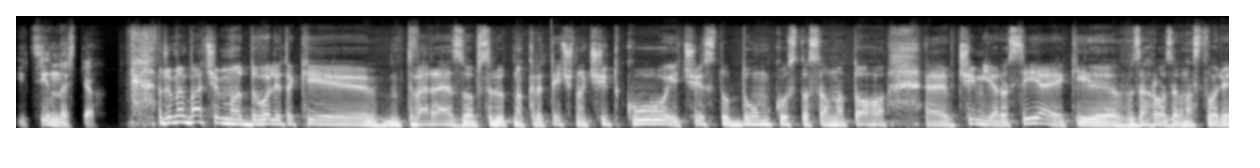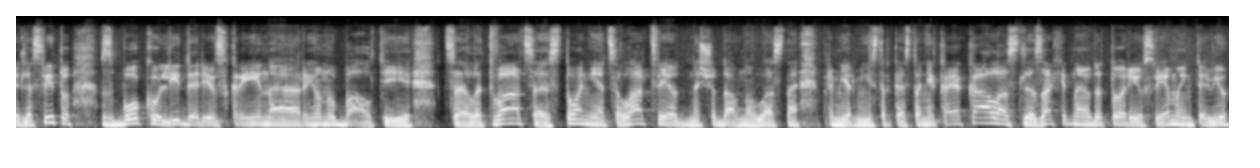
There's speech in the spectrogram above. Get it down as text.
і цінностях. Адже ми бачимо доволі таки тверезу, абсолютно критичну, чітку і чисту думку стосовно того, е, чим є Росія, які загрози вона створює для світу з боку лідерів країн е, регіону Балтії. Це Литва, це Естонія, це Латвія. Нещодавно власне прем'єр-міністрка Естонії Кая Калас для західної аудиторії у своєму інтерв'ю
